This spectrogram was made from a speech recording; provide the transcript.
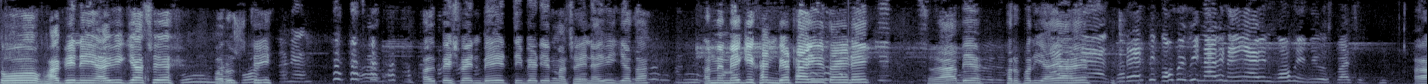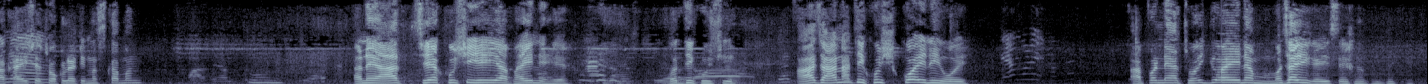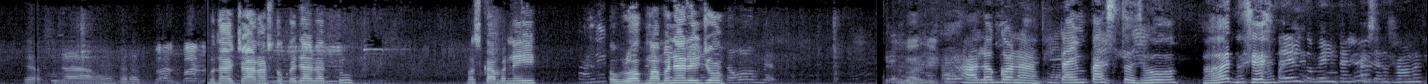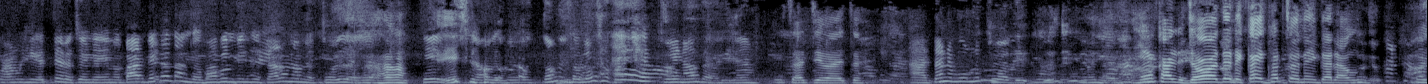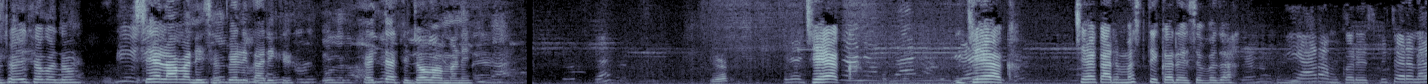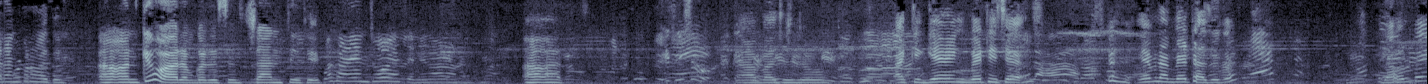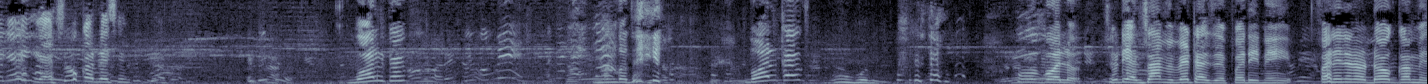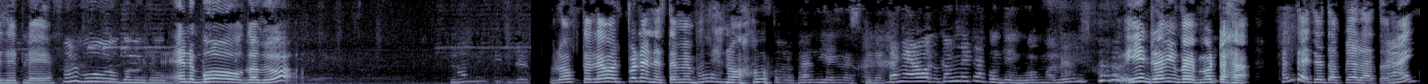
તો ભાભી ની આવી ગયા છે ભરૂચથી અલ્પેશભાઈ બે તિબેટિયનમાં જઈને આવી ગયા હતા અમે મેગી ખાઈને બેઠા છીએ ત્યાં હવે આ બે ફરફરી આયા હે. આ ખાય છે ચોકલેટી મસ્કાબન અને આ જે ખુશી હે આ ભાઈ ને હે. બધી ખુશી. આજ આનાથી ખુશ કોઈ નહીં હોય. આપણને આ જોઈ ગયો એને મજા આવી ગઈ છે. બધા ચા નાસ્તો કર્યા રાખતું મસ્કા બને તો વ્લોગમાં બન્યા રહેજો. આ લોકોનો ટાઈમ પાસ તો જોવો ને ને ને. સાચી વાત છે. હું ખાલી જવા દે ને, કઈ ખર્ચો નહીં કરાવું. જોઈ શકો છો. સેલ આવવાની છે પેલી તારીખે. અત્યારથી જોવા મને જેક. જેક. જેક આરે મસ્તી કરે છે બધા. આરામ કરે છે. બિચારાને આરામ કરવા દે. હા, અને કેવો આરામ કરે છે? શાંતિથી. બધા એને જોવે છે ને હા આ બાજુ જો. આખી ગેંગ બેઠી છે. એમના બેઠા છે કે? રાહુલભાઈ ગયા? શું કરે છે? બોલ કઈ. મંગો થઈ બોલ કઈ. હું બોલું. હું બોલો સુડિયાન સામે બેઠા છે ફરી નહીં. ફરીને એનો ડોગ ગમે છે એટલે. એને બહુ ગમે હો. વ્લોગ તો લેવો જ પડે ને તમે ભલે નો એ રવિભાઈ મોટા. હંતા જતા પેલા તો નહીં?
